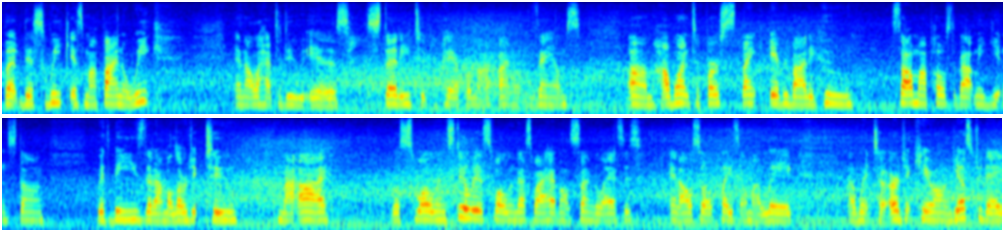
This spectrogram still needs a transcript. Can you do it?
but this week is my final week, and all I have to do is study to prepare for my final exams. Um, I want to first thank everybody who saw my post about me getting stung with bees that I'm allergic to. My eye was swollen, still is swollen, that's why I have on sunglasses, and also a place on my leg. I went to urgent care on yesterday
